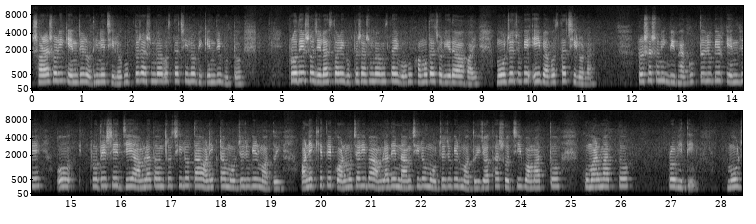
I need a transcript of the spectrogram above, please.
সরাসরি কেন্দ্রের অধীনে ছিল। গুপ্ত শাসন ব্যবস্থা ছিল বিকেন্দ্রীভূত। প্রদেশ ও জেলা স্তরে গুপ্ত শাসন ব্যবস্থায় বহু ক্ষমতা ছড়িয়ে দেওয়া হয়। মৌর্য যুগে এই ব্যবস্থা ছিল না। প্রশাসনিক বিভাগ। গুপ্তযুগের কেন্দ্রে ও প্রদেশে যে আমলাতন্ত্র ছিল তা অনেকটা মৌর্য যুগের মতোই। অনেক ক্ষেত্রে কর্মচারী বা আমলাদের নাম ছিল মৌর্য যুগের মতোই, যথা সচিব, অমাত্য কুমারমাত্য প্রভৃতি। মৌর্য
